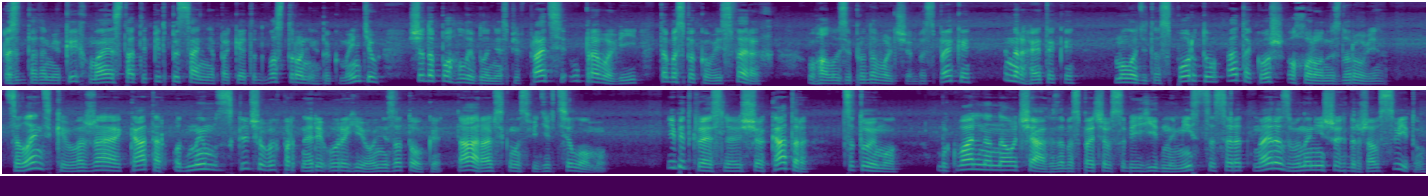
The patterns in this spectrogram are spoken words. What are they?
результатом яких має стати підписання пакету двосторонніх документів щодо поглиблення співпраці у правовій та безпековій сферах у галузі продовольчої безпеки, енергетики, молоді та спорту, а також охорони здоров'я. Зеленський вважає Катар одним з ключових партнерів у регіоні Затоки та арабському світі в цілому, і підкреслює, що Катар, цитуємо, буквально на очах забезпечив собі гідне місце серед найрозвиненіших держав світу.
